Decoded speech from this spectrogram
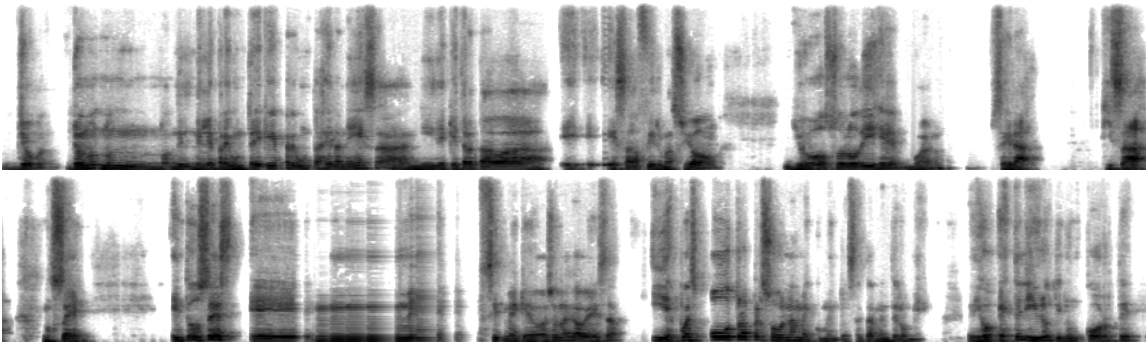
yo, yo ni, le pregunté qué preguntas eran esas, ni de qué trataba esa afirmación. Yo solo dije, bueno, será quizás, no sé. Entonces, eh, me, quedó eso en la cabeza y después otra persona me comentó exactamente lo mismo. Me dijo, este libro tiene un corte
